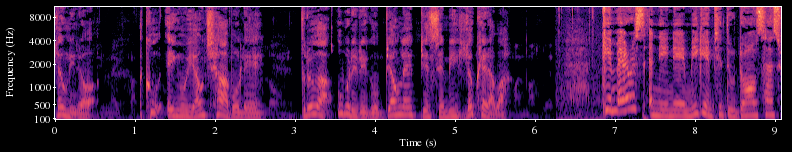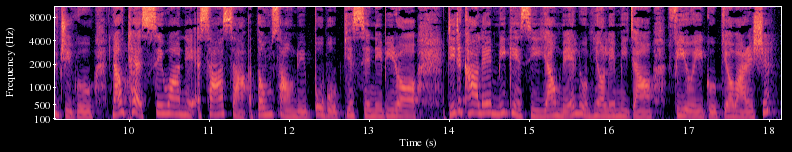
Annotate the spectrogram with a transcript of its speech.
လှုပ်နေတော့အခုအိမ်ကိုရောင်းချဖို့လဲသူတို့ကဥပဒေတွေကိုပြောင်းလဲပြင်ဆင်ပြီးလုပ်ခဲ့တာပါ Kim Aris အနေနဲ့မိခင်ဖြစ်သူဒေါအောင်ဆန်းစုကြည်ကိုနောက်ထပ်ဆေးဝါးနဲ့အစားအစာအသုံးဆောင်တွေပို့ဖို့ပြင်ဆင်နေပြီးဒီတခါလည်းမိခင်ဆီရောက်မယ်လို့မျှော်လင့်မိကြောင်း VOA ကိုပြောပါတယ်ရှင်။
